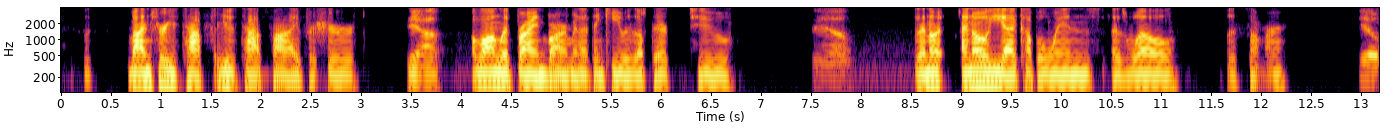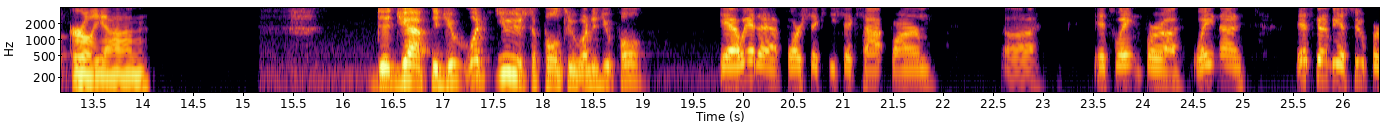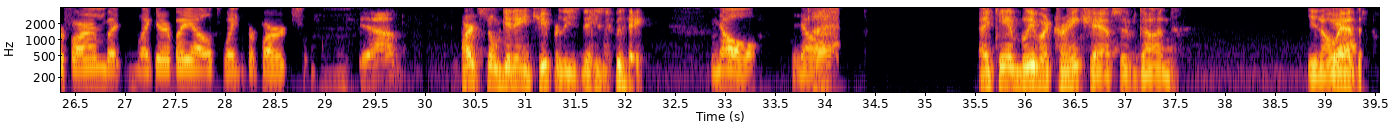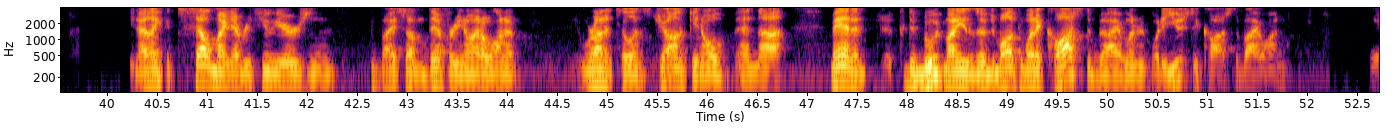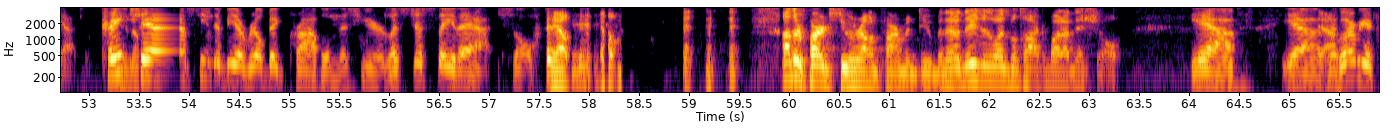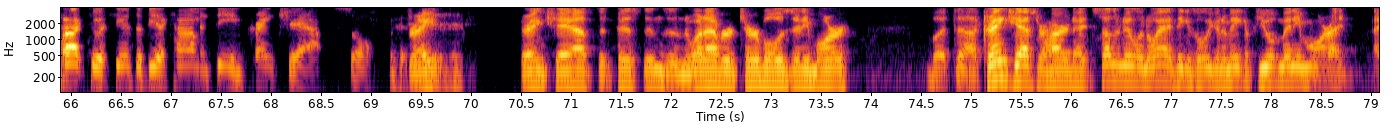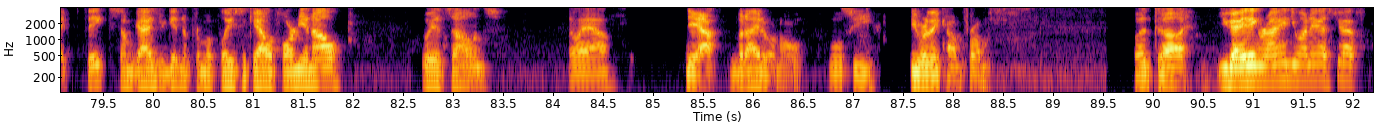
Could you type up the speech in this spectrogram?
but I'm sure he's top. He was top five for sure, Yeah. Along with Brian Barman. I think he was up there too. Yeah. I know I know he got a couple wins as well this summer Yep. early on. Did Jeff? Did you? What you used to pull too? What did you pull? Yeah, we had a 466 hot farm. Uh, it's waiting for a waiting on. It's going to be a super farm, but like everybody else, waiting for parts. Yeah. Parts don't get any cheaper these days, do they? No, no. I can't believe what crankshafts have done. You know, we Yeah. to, you know, I like to sell mine every few years and buy something different. You know, I don't want to run it till it's junk. You know, and uh, man, it, the boot money is about what it costs to buy one. What it used to cost to buy one. Yeah, crankshafts seem to be a real big problem this year. Let's just say that. So, Yep. Other parts too around farming too, but these are the ones we'll talk about on this show. Yeah, yeah, Yeah. Whoever you talk to, it seems to be a common theme: crankshafts. So, right? Crankshaft and pistons and whatever turbos anymore. But uh, crankshafts are hard. Southern Illinois, I think, is only going to make a few of them anymore. I, I think some guys are getting them from a place in California now, the way it sounds. oh yeah, Yeah, but I don't know. We'll see. See where they come from. But uh, you got anything, Ryan? You want to ask Jeff?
